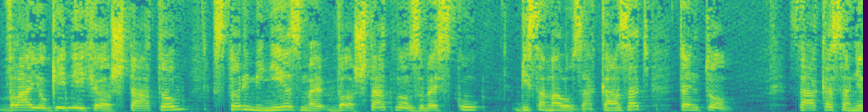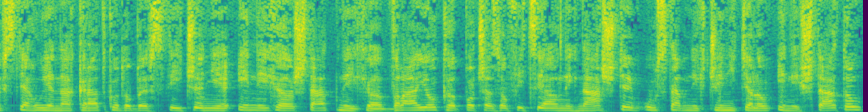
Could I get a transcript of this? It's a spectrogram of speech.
vlajok iných štátov, s ktorými nie sme v štátnom zväzku, by sa malo zakázať. Tento Zákaz sa nevzťahuje na krátkodobé vstýčenie iných eh, štátnych eh, vlajok počas oficiálnych náštev ústavných činiteľov iných štátov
